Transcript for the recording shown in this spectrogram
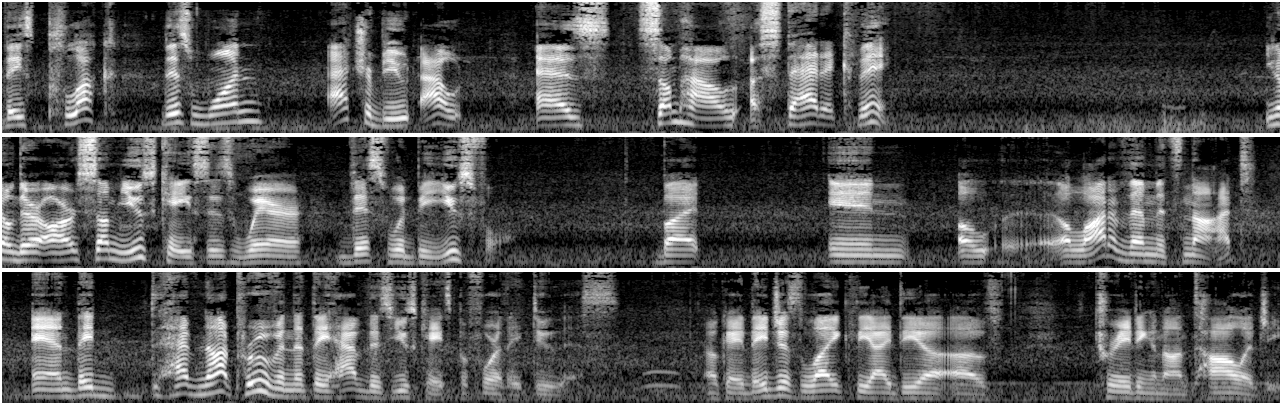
they pluck this one attribute out as somehow a static thing. You know, there are some use cases where this would be useful, but in a, a lot of them it's not, and they have not proven that they have this use case before they do this. Okay, they just like the idea of creating an ontology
